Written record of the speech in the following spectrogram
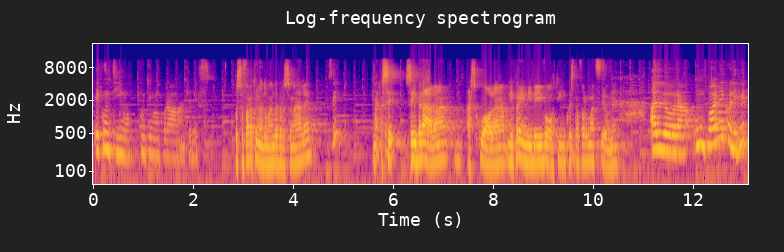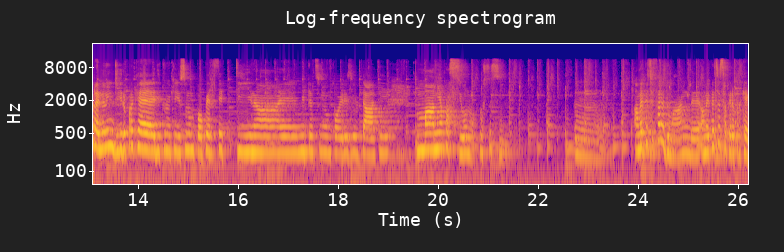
e continuo, continuo ancora anche adesso. Posso farti una domanda personale? Sì. Ma certo. se, sei brava a scuola? Li prendi bei voti in questa formazione? Allora, un po' i miei colleghi mi prendono in giro perché dicono che io sono un po' perfettina e mi piacciono un po' i risultati, ma mi appassiono, questo sì. Eh, a me piace fare domande, a me piace sapere perché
